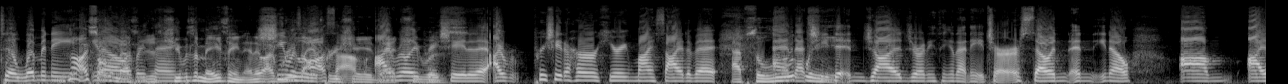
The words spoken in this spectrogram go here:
to eliminate No, I you saw know, the messages. everything She was amazing, and I she really was awesome. appreciated. I really She was- appreciated it. I appreciated her hearing my side of it. Absolutely. And that she didn't judge or anything of that nature. So and and you know, um, I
